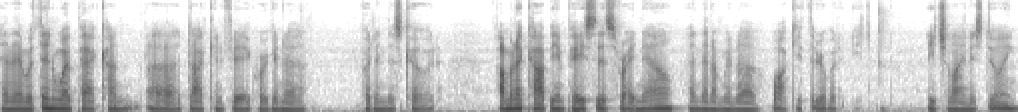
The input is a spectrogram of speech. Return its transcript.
And then within webpack.config, uh, we're going to put in this code. I'm going to copy and paste this right now, and then I'm going to walk you through what each, each line is doing.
